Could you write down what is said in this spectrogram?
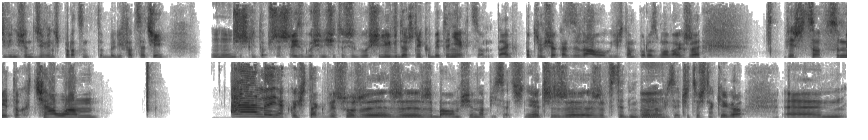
99% to byli faceci. Mhm. Przyszli to przyszli, zgłosili się to się zgłosili. Widocznie kobiety nie chcą, tak? Po czym się okazywało gdzieś tam po rozmowach, że wiesz co, w sumie to chciałam, ale jakoś tak wyszło, że, że, że bałam się napisać, nie? Czy że, że wstyd mi było mhm. napisać, czy coś takiego. Um,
